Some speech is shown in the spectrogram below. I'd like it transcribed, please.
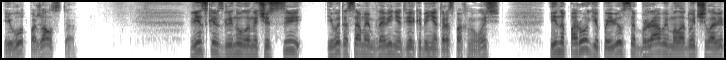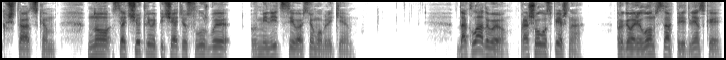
И вот, пожалуйста. Ленская взглянула на часы, и в это самое мгновение дверь кабинета распахнулась, и на пороге появился бравый молодой человек в штатском, но с отчетливой печатью службы в милиции во всем облике. «Докладываю, прошел успешно», — проговорил он, встав перед Ленской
